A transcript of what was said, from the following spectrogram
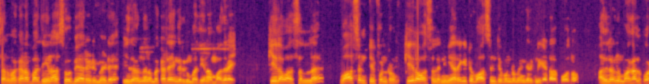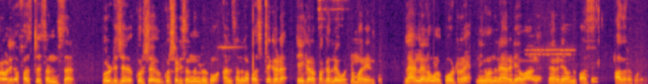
சார் நம்ம கடை பார்த்தீங்கன்னா சோபியா ரெடிமேடு. இது வந்து நம்ம கடை எங்கே இருக்குன்னு பார்த்தீங்கன்னா மதுரை. கீழே வாசலில் வாசன் டிஃபன் ரூம். கீழே வாசலில் நீங்கள் இறங்கிட்டு வாசன் டிஃபன் ரூம் எங்கே இருக்குன்னு கேட்டால் போதும். அதுலேருந்து மகால் போகிற வழியில் ஃபஸ்ட்டு சந்து சார் குருட்டி குருஷ குருஷடி சந்துன்னு இருக்கும். அந்த சந்தில் ஃபஸ்ட்டு கடை டீ கடை பக்கத்துலேயே ஓட்டின மாதிரி இருக்கும். லேண்ட்லைன்லாம் உங்களுக்கு போட்டுறேன். நீங்கள் வந்து நேரடியாக வாங்க. நேரடியாக வந்து பார்த்து ஆதரவு கொடுங்க.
